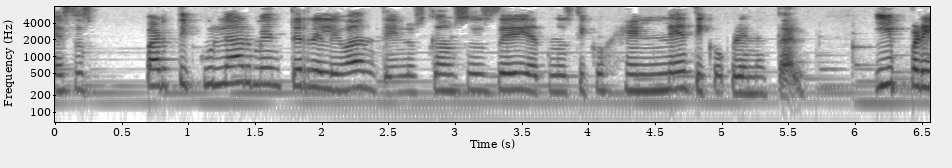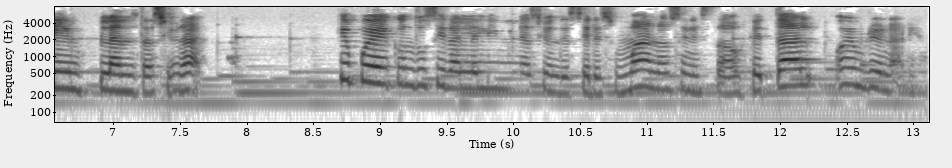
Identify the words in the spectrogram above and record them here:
Esto es particularmente relevante en los casos de diagnóstico genético prenatal y preimplantacional, que puede conducir a la eliminación de seres humanos en estado fetal o embrionario.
